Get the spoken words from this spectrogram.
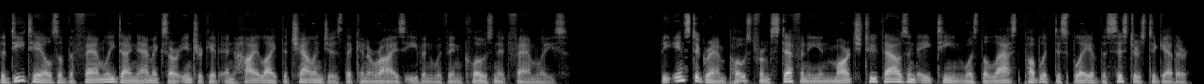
The details of the family dynamics are intricate and highlight the challenges that can arise even within close-knit families. The Instagram post from Stefanie in March 2018 was the last public display of the sisters together,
